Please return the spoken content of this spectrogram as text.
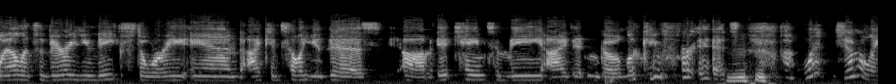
Well, it's a very unique story, and I can tell you this um, it came to me. I didn't go looking for it. what generally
